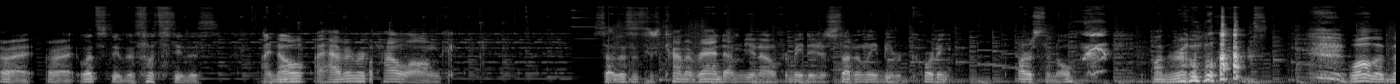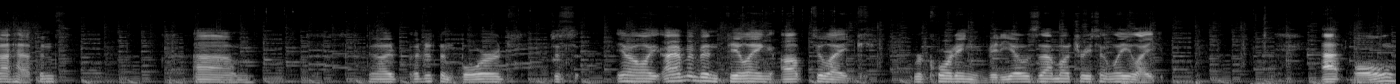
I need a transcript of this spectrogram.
Alright, alright, let's do this, let's do this. I know, I haven't recorded how long. So this is just kind of random, you know, for me to just suddenly be recording Arsenal on Roblox. well, then that happened. Um, you know, I've, I've just been bored. Just, you know, like, I haven't been feeling up to, like, recording videos that much recently, like, at all.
